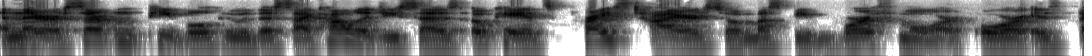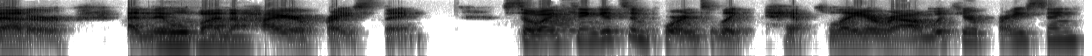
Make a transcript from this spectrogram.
And there are certain people who the psychology says okay it's priced higher so it must be worth more or is better and they will buy the higher price thing so i think it's important to like play around with your pricing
